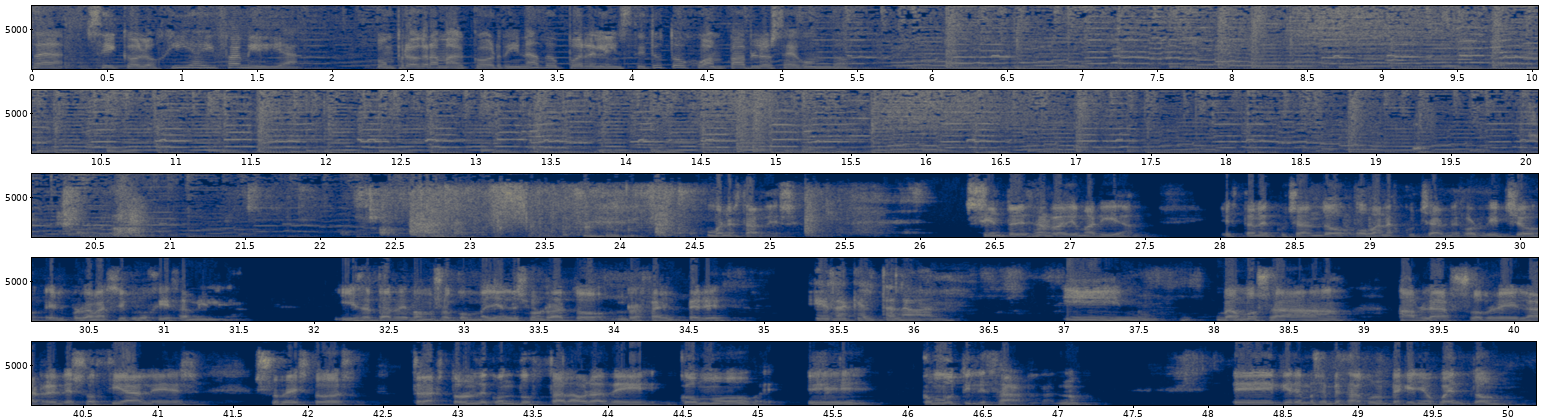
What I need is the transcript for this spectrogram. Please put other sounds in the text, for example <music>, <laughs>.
Psicología y Familia, un programa coordinado por el Instituto Juan Pablo II. Buenas tardes. Sintonizan Radio María. Están escuchando, o van a escuchar, mejor dicho, el programa Psicología y Familia. Y esta tarde vamos a acompañarles un rato Rafael Pérez. Y Raquel Talabán. Y vamos a hablar sobre las redes sociales, sobre estos trastornos de conducta a la hora de cómo, eh, cómo utilizarlas, ¿no? Eh, queremos empezar con un pequeño cuento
